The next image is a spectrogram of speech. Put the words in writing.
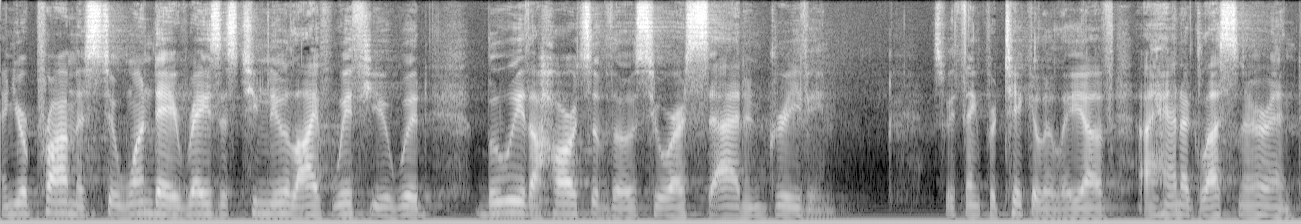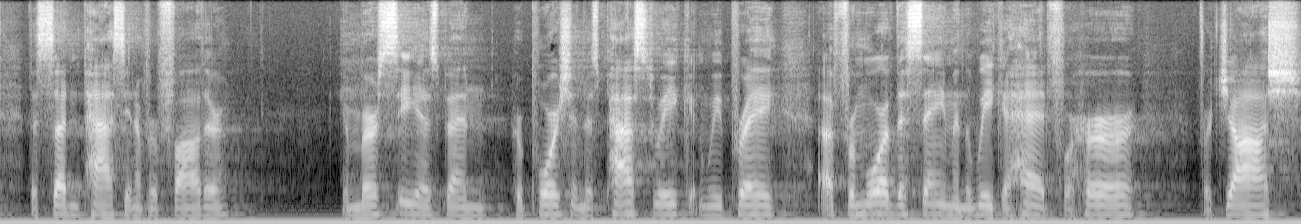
and your promise to one day raise us to new life with you would buoy the hearts of those who are sad and grieving. As we think particularly of uh, Hannah Glessner and the sudden passing of her father, Your mercy has been her portion this past week, and we pray uh, for more of the same in the week ahead for her, for Josh,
